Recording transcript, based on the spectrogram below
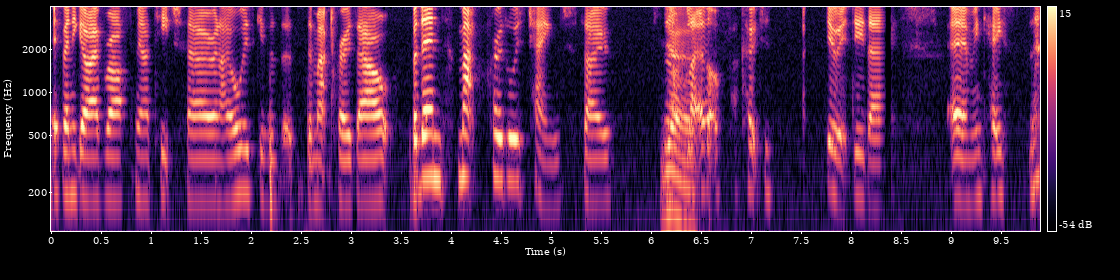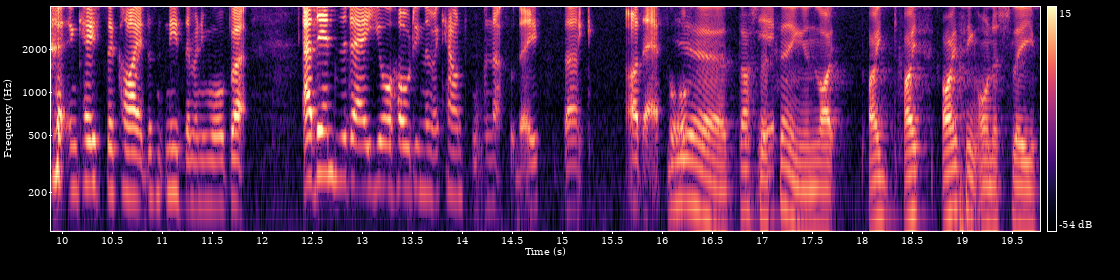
if any girl ever asks me, I teach her, and I always give her the, the macros out. But then macros always change, so it's not like a lot of coaches do it, do they? Um, in case in case the client doesn't need them anymore. But at the end of the day, you're holding them accountable, and that's what they like are there for. Yeah, that's the thing, and like I, I, th- I think honestly,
